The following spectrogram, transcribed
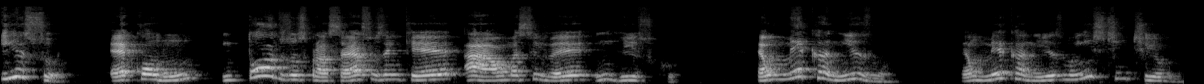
Isso é comum em todos os processos em que a alma se vê em risco. É um mecanismo, é um mecanismo instintivo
